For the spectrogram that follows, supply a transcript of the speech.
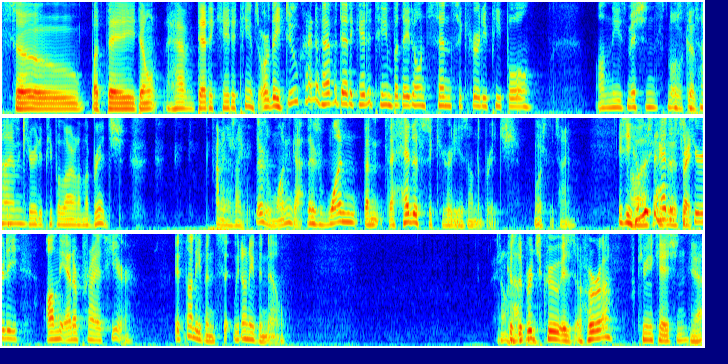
So, but they don't have dedicated teams, or they do kind of have a dedicated team, but they don't send security people on these missions most of the time. security people aren't on the bridge. I mean, there's like there's one guy. There's one. The, the head of security is on the bridge most of the time. You see, Oh, who is the head of that's right. security on the Enterprise here? It's not even, we don't even know because the bridge crew is Uhura for communications. Yeah,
